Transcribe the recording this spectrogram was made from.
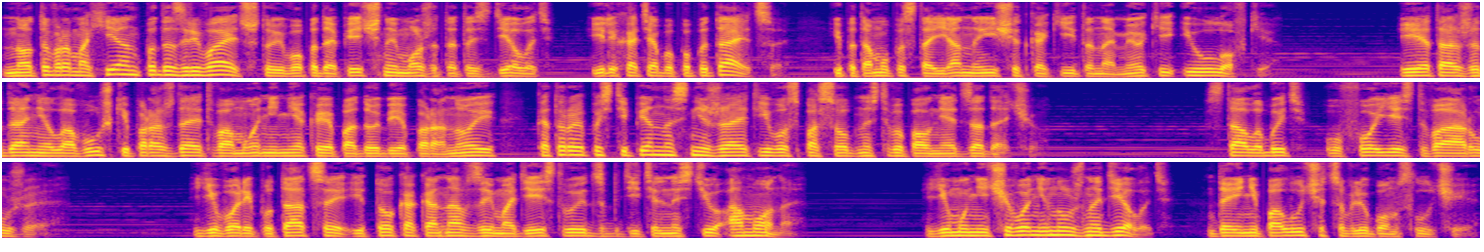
Но Таврамахиан подозревает, что его подопечный может это сделать, или хотя бы попытается, и потому постоянно ищет какие-то намеки и уловки. И это ожидание ловушки порождает в Амоне некое подобие паранойи, которое постепенно снижает его способность выполнять задачу. Стало быть, у Фо есть два оружия. Его репутация и то, как она взаимодействует с бдительностью Амона. Ему ничего не нужно делать, да и не получится в любом случае.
